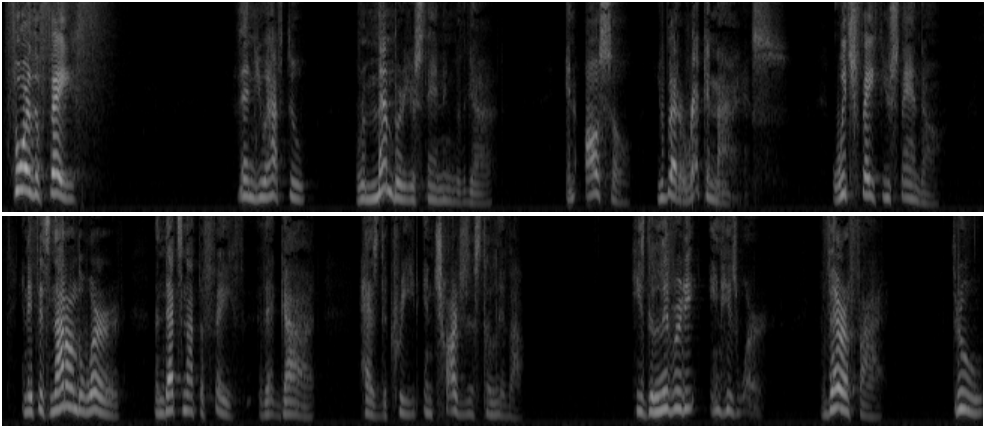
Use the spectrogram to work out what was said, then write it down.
for the faith, then you have to remember you're standing with God. And also, you better recognize which faith you stand on. And if it's not on the word, then that's not the faith that God has decreed and charged us to live out. He's delivered it in His word, verified through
